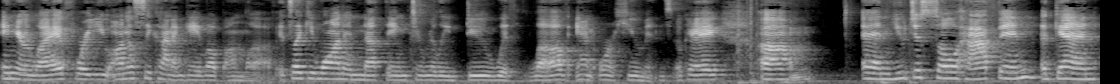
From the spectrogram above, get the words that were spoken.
in your life where you honestly kind of gave up on love. It's like you wanted nothing to really do with love and or humans, okay? Um, and you just so happen, again,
